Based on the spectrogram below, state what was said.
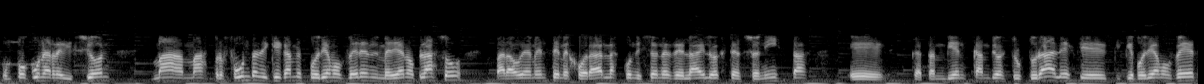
un poco una revisión más, más profunda de qué cambios podríamos ver en el mediano plazo para obviamente mejorar las condiciones del ailo extensionista, eh, también cambios estructurales que, podríamos ver,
